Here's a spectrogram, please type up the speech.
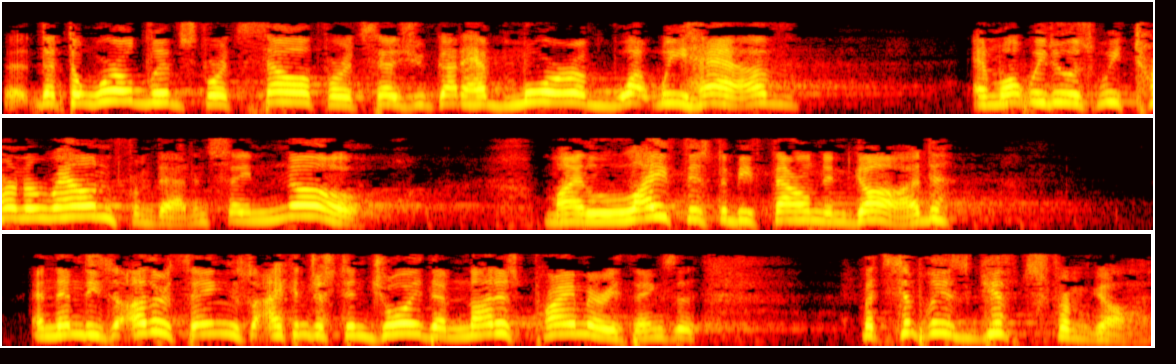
that the world lives for itself or it says you've got to have more of what we have. And what we do is we turn around from that and say, no, my life is to be found in God. And then these other things, I can just enjoy them, not as primary things, uh, but simply as gifts from God.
